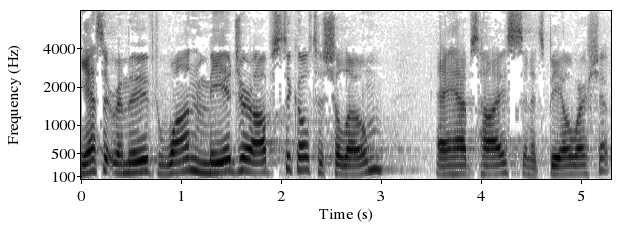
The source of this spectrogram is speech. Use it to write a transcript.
Yes, it removed one major obstacle to shalom, Ahab's house and its Baal worship.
